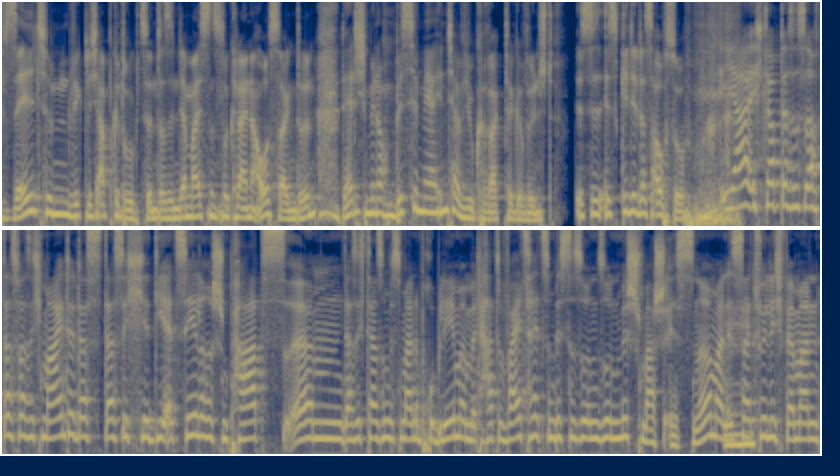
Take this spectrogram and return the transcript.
selten wirklich abgedruckt sind. Da sind ja meistens nur kleine Aussagen drin. Da hätte ich mir noch ein bisschen mehr Interviewcharakter gewünscht. Ist, ist, geht dir das auch so? Ja, ich glaube, das ist auch das, was ich meinte, dass, dass ich die erzählerischen Parts, ähm, dass ich da so ein bisschen meine Probleme mit hatte, weil es halt so ein bisschen so ein, so ein Mischmasch ist. Ne? Man mhm. ist natürlich, wenn man,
